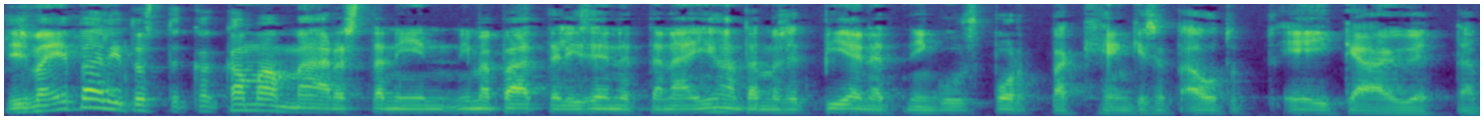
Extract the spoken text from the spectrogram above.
siis mä epäilin tuosta kaman määrästä, niin, niin mä päättelin sen, että nämä ihan tämmöiset pienet niin kuin sportback-henkiset autot ei käy, että,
